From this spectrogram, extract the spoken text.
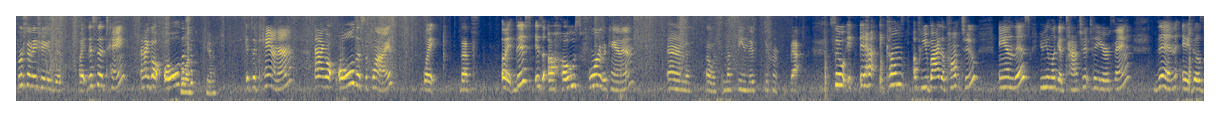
First, I need to show you this. Like, this is a tank, and I got all the. Hold on, sup- Cannon. It's a cannon, and I got all the supplies. Wait, that's. Wait, this is a hose for the cannon, and oh, it must be in a different back. So it it, ha- it comes if you buy the pump too, and this you can like attach it to your thing. Then it goes,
